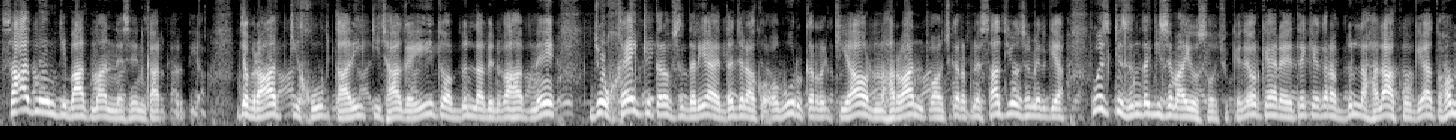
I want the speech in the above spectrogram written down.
سعد نے ان کی بات ماننے سے انکار کر دیا۔ جب رات کی خوب تاریخی چھا گئی تو عبداللہ بن وحب نے جو خیق کی طرف سے دریائے دجلہ کو عبور کر کیا اور نہروان پہنچ کر اپنے ساتھیوں سے مل گیا، وہ اس کی زندگی سے مایوس ہو چکے تھے اور کہہ رہے تھے کہ اگر عبداللہ ہلاک ہو گیا تو ہم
